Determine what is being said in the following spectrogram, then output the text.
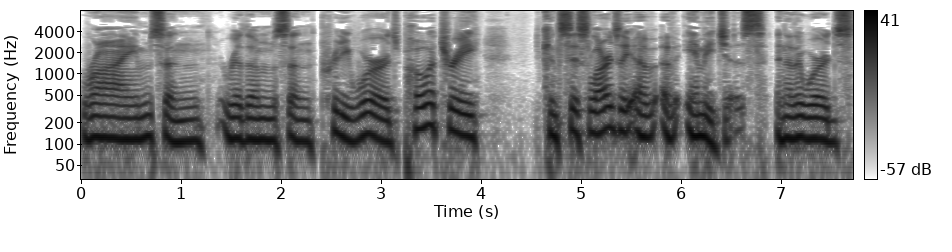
rhymes and rhythms and pretty words. Poetry consists largely of, of images. In other words,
